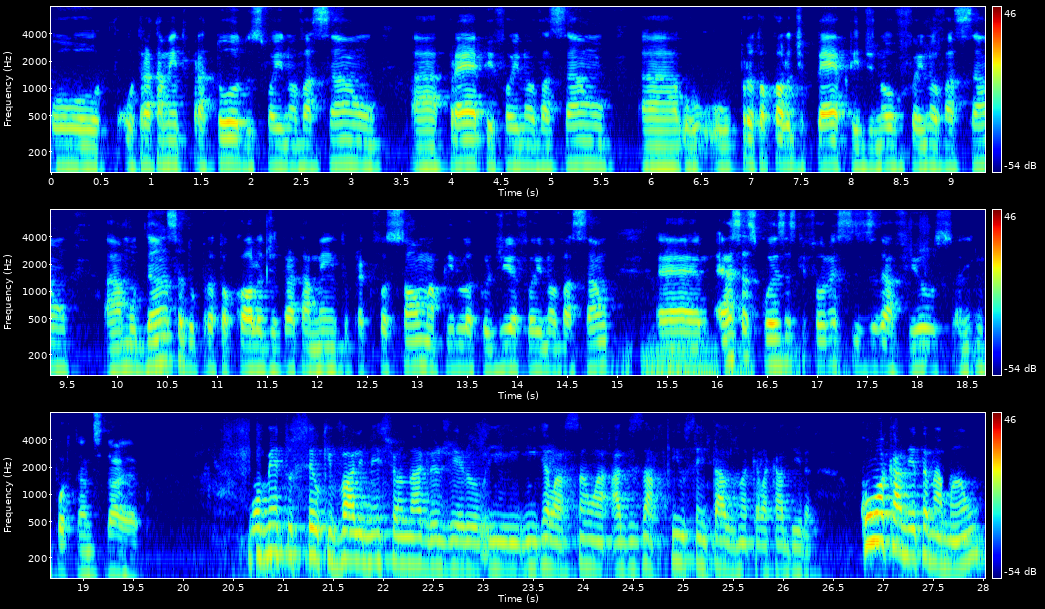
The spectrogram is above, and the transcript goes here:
o, o tratamento para todos foi inovação, a PrEP foi inovação, Uh, o, o, protocolo de PEP, de novo, foi inovação. A mudança do protocolo de tratamento para que fosse só uma pílula por dia foi inovação. É, essas coisas que foram esses desafios importantes da época. Momento seu que vale mencionar, Grangeiro, em, em relação a, a desafios sentados naquela cadeira. Com a caneta na mão,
